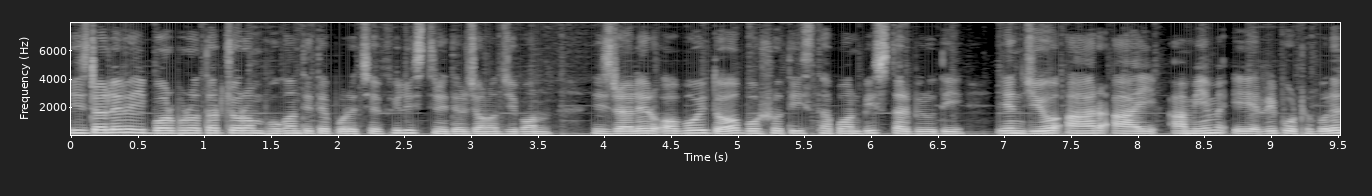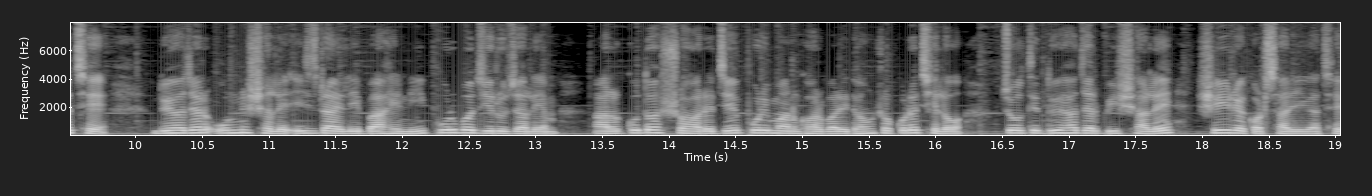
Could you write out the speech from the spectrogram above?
ইসরায়েলের এই বর্বরতার চরম ভোগান্তিতে পড়েছে ফিলিস্তিনিদের জনজীবন। ইসরায়েলের অবৈধ বসতি স্থাপন বিস্তার বিরোধী এনজিও আর আই আমিম এ রিপোর্ট বলেছে, দুই হাজার উনিশ সালে ইসরায়েলি বাহিনী পূর্ব জিরুজালেম আল কুদস শহরে যে পরিমাণ ঘরবাড়ি ধ্বংস করেছিল, চলতি দুই হাজার বিশ সালে সেই রেকর্ড ছাড়িয়ে গেছে।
